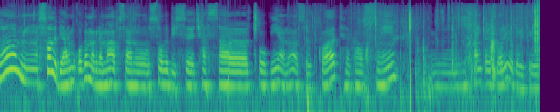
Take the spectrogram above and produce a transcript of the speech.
და სოლები არ მოყვება, მაგრამ აქვს ანუ სოლების ჩასარჭობი, ანუ ასე ვთქვათ, გავხსნი. საინტერესო არის, როგორი ტილო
